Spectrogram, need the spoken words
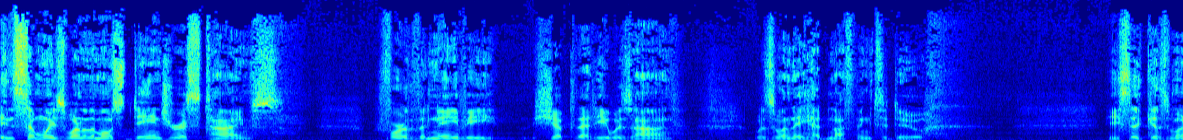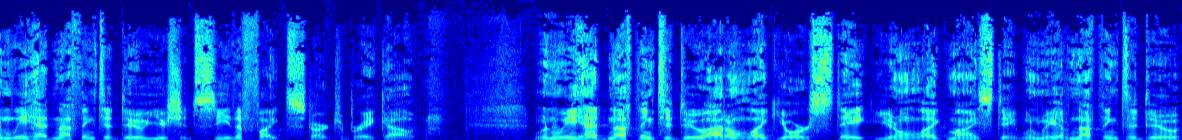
in some ways one of the most dangerous times for the Navy ship that he was on was when they had nothing to do. He said, because when we had nothing to do, you should see the fights start to break out. When we had nothing to do, I don't like your state, you don't like my state. When we have nothing to do,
